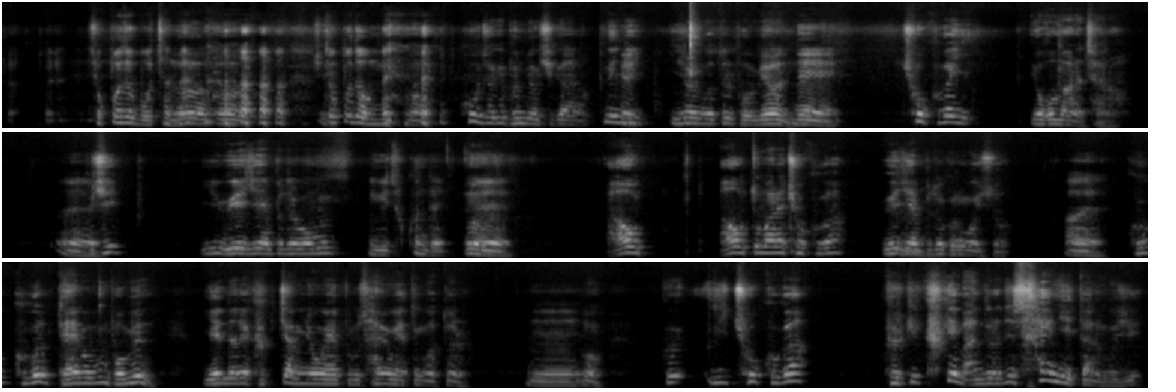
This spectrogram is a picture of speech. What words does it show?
족보도 못 찾네? 어, 어, 족보도 없네. 어, 호적이 분명치가 않아 근데 이제 이런 것들 보면 네. 초크가 이- 요거 많잖아 예. 그렇지 이 외지 앰프들 보면 이게 초크인데. 어. 예. 아웃 아웃도만의 초크가 외지 음. 앰프도 그런 거 있어. 아, 예. 그 그건 대부분 보면 옛날에 극장용 앰프로 사용했던 것들. 예. 어. 그 이 초크가 그렇게 크게 만들어진 사연이 있다는 거지.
